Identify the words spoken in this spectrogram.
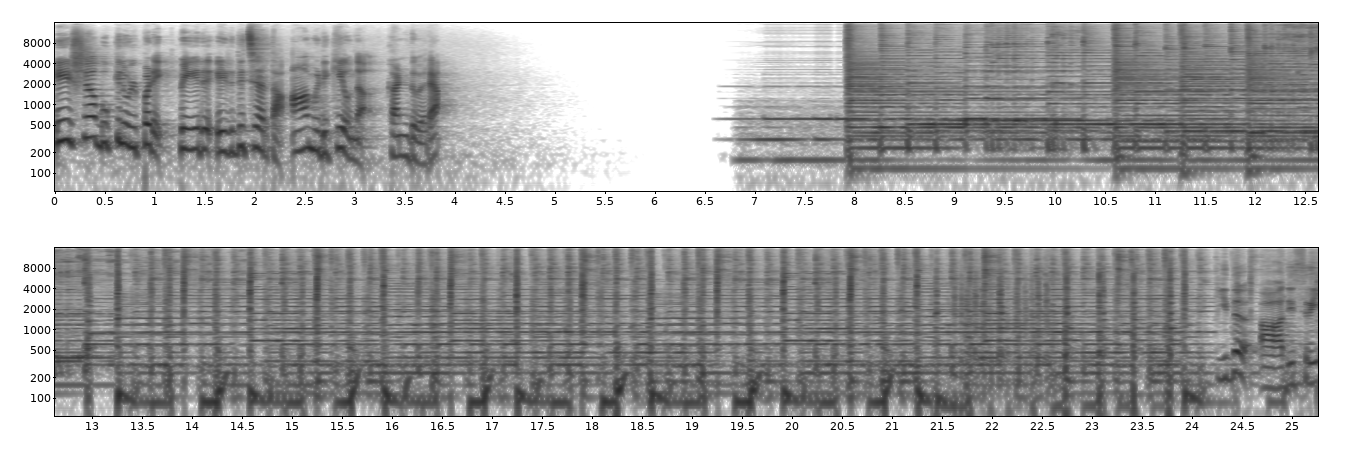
ഏഷ്യ ബുക്കിൽ ഉൾപ്പെടെ പേര് എഴുതി ചേർത്ത ആ മിടുക്കിയൊന്ന് കണ്ടുവരാം. ഇത് ആദിശ്രീ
